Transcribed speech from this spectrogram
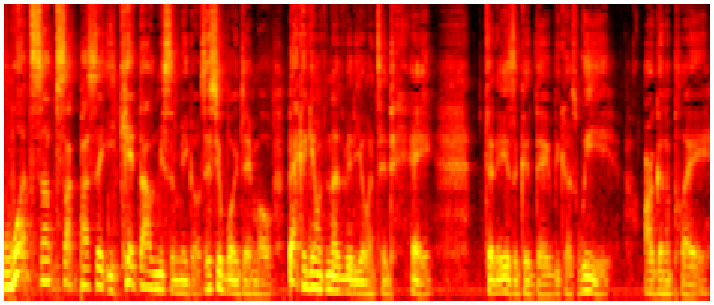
What's up, Sac Passe y mis amigos? It's your boy J Mo back again with another video, and today, today is a good day because we are gonna play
